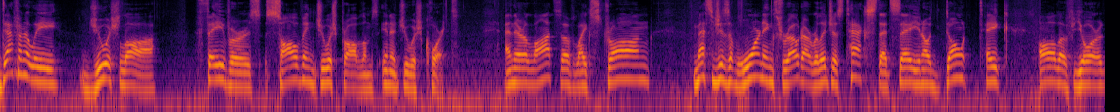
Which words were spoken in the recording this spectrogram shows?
definitely, Jewish law favors solving Jewish problems in a Jewish court. And there are lots of like strong messages of warning throughout our religious texts that say, you know, don't take all of your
